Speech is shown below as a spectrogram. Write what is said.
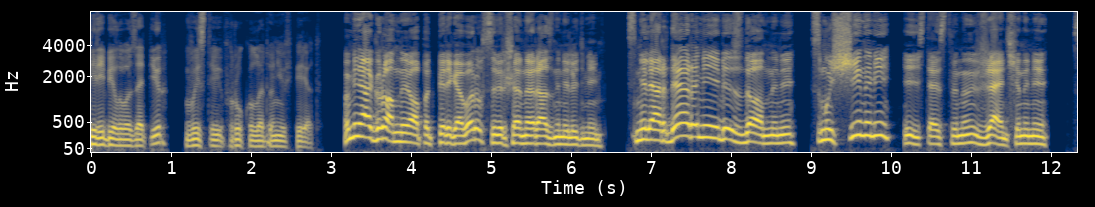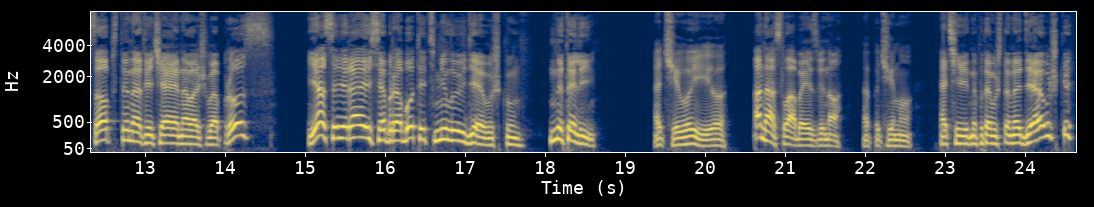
перебил его Запир, выставив руку ладонью вперед. У меня огромный опыт переговоров с совершенно разными людьми. С миллиардерами и бездомными, с мужчинами и, естественно, с женщинами. Собственно, отвечая на ваш вопрос, я собираюсь обработать милую девушку, Натали. Отчего ее? Она слабое звено. А почему? Очевидно, потому что она девушка,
